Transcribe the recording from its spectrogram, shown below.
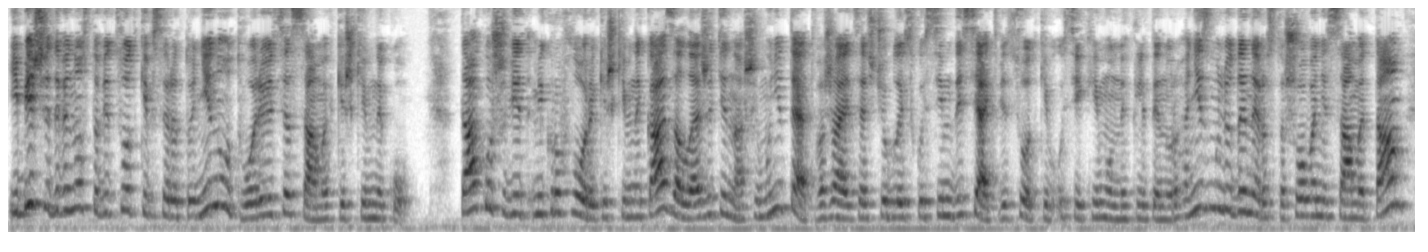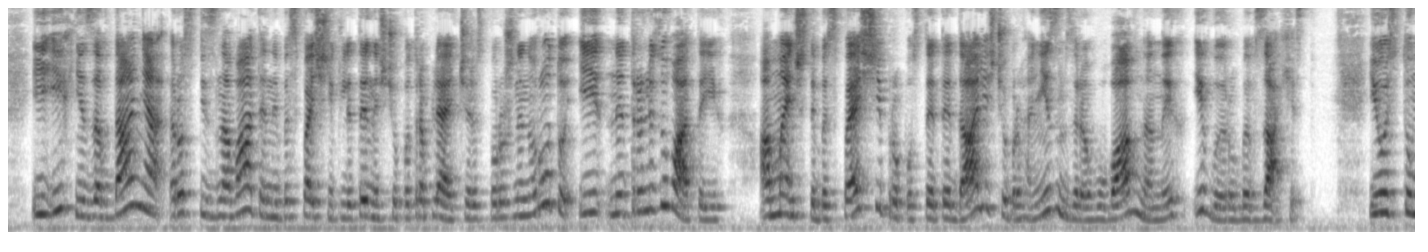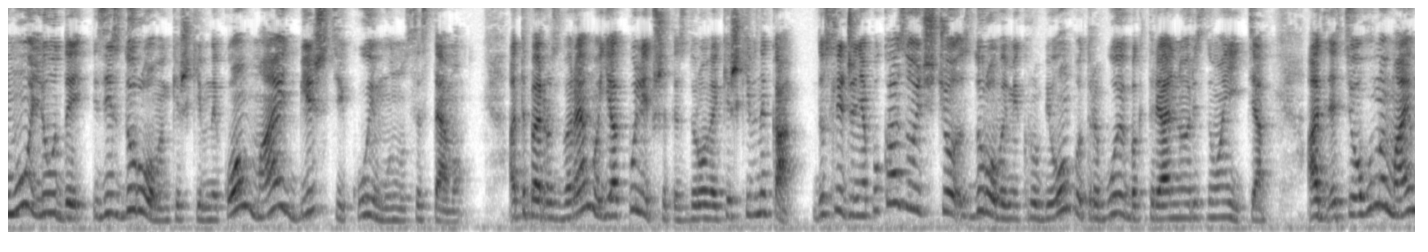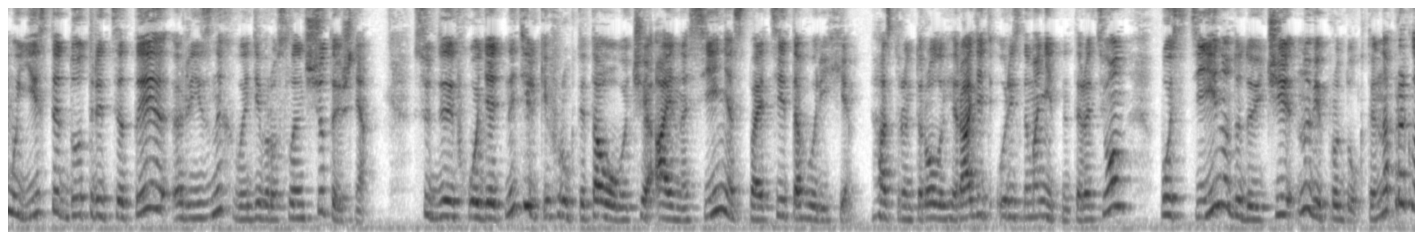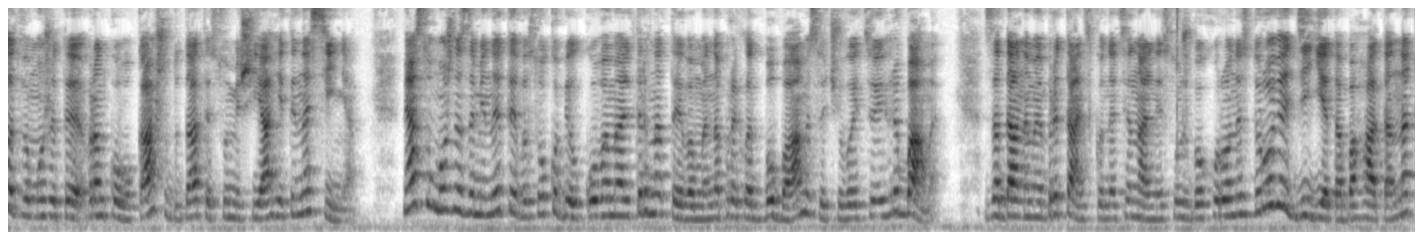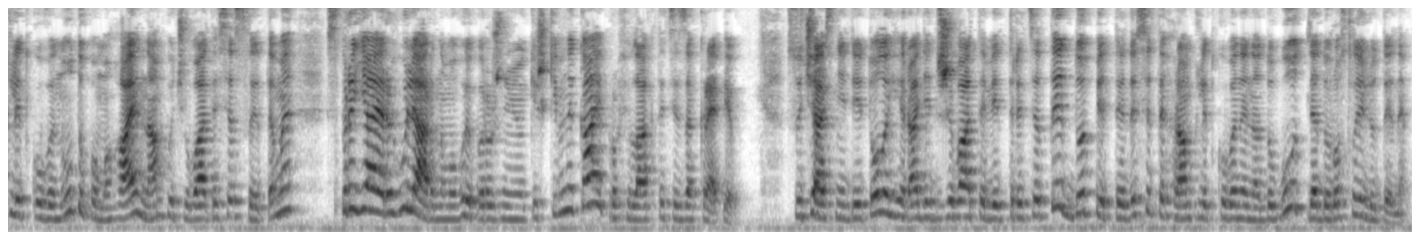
І більше 90% серотоніну утворюється саме в кишківнику. Також від мікрофлори кишківника залежить і наш імунітет. Вважається, що близько 70% усіх імунних клітин організму людини розташовані саме там, і їхнє завдання розпізнавати небезпечні клітини, що потрапляють через порожнину роту, і нейтралізувати їх, а менш небезпечні пропустити далі, щоб організм зреагував на них і виробив захист. І ось тому люди зі здоровим кишківником мають більш стійку імунну систему. А тепер розберемо, як поліпшити здоров'я кишківника. Дослідження показують, що здоровий мікробіом потребує бактеріального різноманіття. А для цього ми маємо їсти до 30 різних видів рослин щотижня. Сюди входять не тільки фрукти та овочі, а й насіння, спеції та горіхи. Гастроентерологи радять урізноманітнити раціон, постійно додаючи нові продукти. Наприклад, ви можете в ранкову кашу додати суміш ягід і насіння. М'ясо можна замінити високобілковими альтернативами, наприклад, бобами, сочовицею і грибами. За даними Британської національної служби охорони здоров'я, дієта багата на клітковину допомагає нам почуватися ситими, сприяє регулярному випорожненню кишківника і профілактиці закрепів. Сучасні дієтологи радять вживати від 30 до 50 грам клітковини на добу для дорослої людини.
